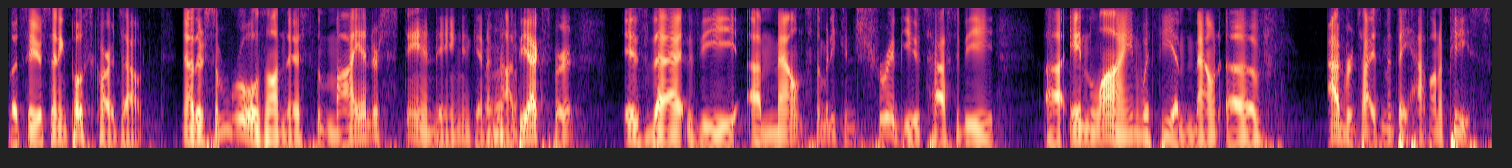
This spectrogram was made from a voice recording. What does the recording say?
let's say you're sending postcards out. Now there's some rules on this. The, my understanding, again, I'm not the expert, is that the amount somebody contributes has to be uh, in line with the amount of advertisement they have on a piece.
